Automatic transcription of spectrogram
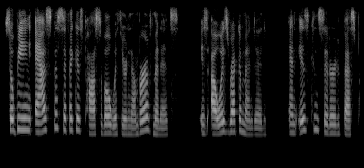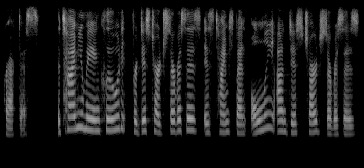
So being as specific as possible with your number of minutes is always recommended and is considered best practice. The time you may include for discharge services is time spent only on discharge services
